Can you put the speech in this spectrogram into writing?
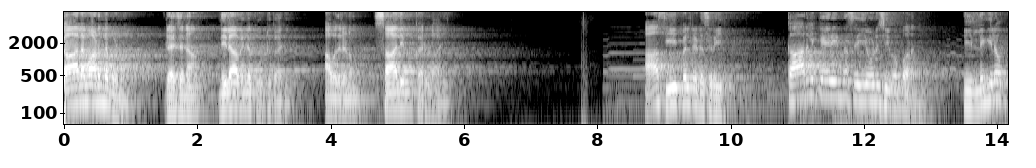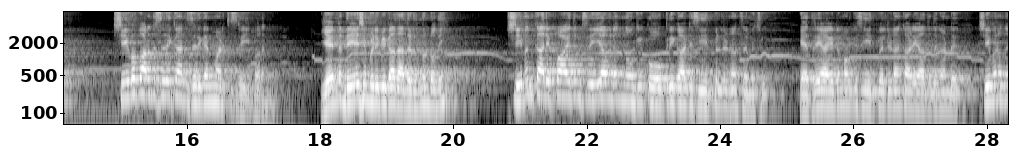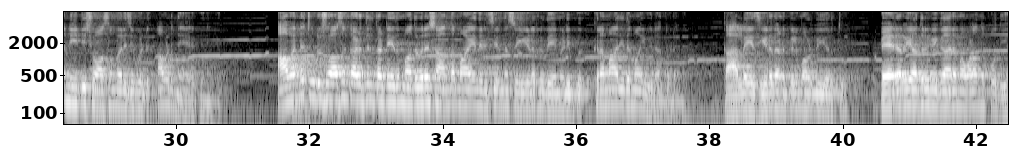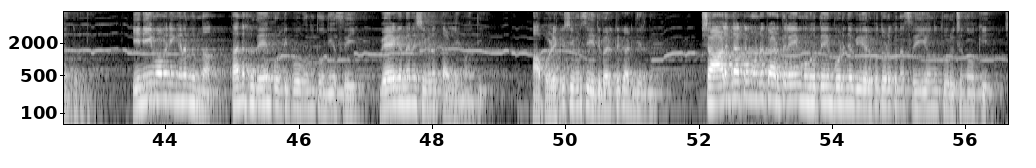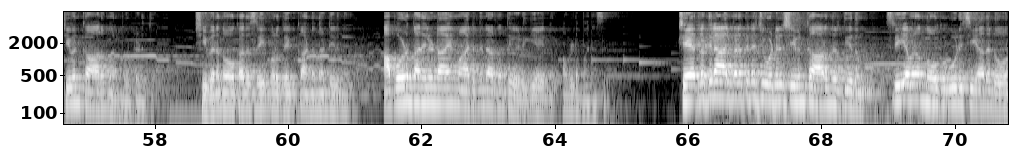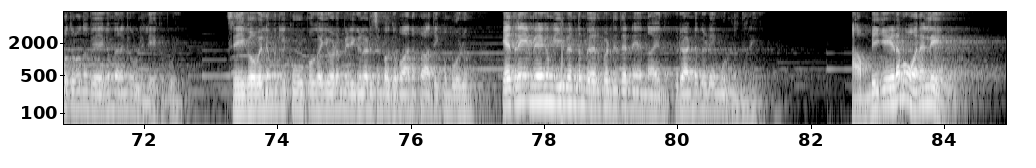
കാലമാടന്റെ പെണ്ണ്. രചന നിലാവിന്റെ കൂട്ടുകാരി. അവതരണം സാലിം കരുളായി. ആ സീറ്റ് ബെൽറ്റ് ഇട് ശ്രീ കാറിൽ കയറി ഇന്ന് ശ്രീയോട് ശിവൻ പറഞ്ഞു. ഇല്ലെങ്കിലോ? ശിവ പറഞ്ഞ സ്ഥിതിക്ക് അനുസരിക്കാൻ മടിച്ച് ശ്രീ പറഞ്ഞു എന്നെ ദേഷ്യം പിടിപ്പിക്കാതെ അതിടുന്നുണ്ടോ നീ? ശിവൻ കലിപ്പായതും ശ്രീ അവനൊന്ന് നോക്കി കോക്രി കാട്ടി സീറ്റ് ബെൽറ്റ് ഇടാൻ ശ്രമിച്ചു. എത്രയായിട്ടും അവൾക്ക് സീറ്റ് ബെൽറ്റ് ഇടാൻ കഴിയാത്തത് കണ്ട് ശിവനൊന്ന് നീറ്റി ശ്വാസം വലിച്ചു വിട്ട് അവൾ നേരെ കുനിഞ്ഞു. അവന്റെ ചുടുശ്വാസം കഴുത്തിൽ തട്ടിയതും അതുവരെ ശാന്തമായി നിടിച്ചിരുന്ന ശ്രീയുടെ ഹൃദയമിടിപ്പ് ക്രമാതീതമായി ഉയരാൻ തുടങ്ങി. കാറിലെ എ സിയുടെ തണുപ്പിലും അവൾ വിയർത്തു. പേരറിയാത്തൊരു വികാരം അവളന്ന് പൊതിയാൻ തുടങ്ങി. ഇനിയും അവൻ ഇങ്ങനെ നിന്ന തന്റെ ഹൃദയം പൊട്ടിപ്പോകുമെന്ന് തോന്നിയ ശ്രീ വേഗം തന്നെ ശിവനെ തള്ളി മാറ്റി. അപ്പോഴേക്ക് ശിവൻ സീറ്റ് ബെൽറ്റ് കടിഞ്ഞിരുന്നു. ഷാളിന്റെ അറ്റം കൊണ്ട് കഴുത്തിലെയും മുഖത്തെയും പൊടിഞ്ഞ വിയർപ്പ് തുടക്കുന്ന സ്ത്രീയെ ഒന്ന് തുറച്ചു നോക്കി ശിവൻ കാറ് മുൻപോട്ടെടുത്തു. ശിവനെ നോക്കാതെ സ്ത്രീ പുറത്തേക്ക് കണ്ണു നട്ടിരുന്നു അപ്പോഴും തന്നിലുണ്ടായ മാറ്റത്തിന്റെ അർത്ഥം തേടുകയായിരുന്നു അവളുടെ മനസ്സ്. ക്ഷേത്രത്തിലെ ആൽമരത്തിന്റെ ചുവട്ടിൽ ശിവൻ കാറ് നിർത്തിയതും സ്ത്രീ അവനെ നോക്കുകൂടി ചെയ്യാതെ ഡോറ് തുറന്ന് വേഗം ഇറങ്ങി ഉള്ളിലേക്ക് പോയി. ശ്രീകോവിലിന് മുന്നിൽ കൂപ്പ് കൈയോടെ മിഴികളടിച്ച് ഭഗവാനെ പ്രാർത്ഥിക്കുമ്പോഴും എത്രയും വേഗം ഈ ബന്ധം വേർപ്പെടുത്തി തന്നെ എന്നായിരുന്നു രണ്ടുപേരുടെയും ഉള്ളെന്നറിയും അംബികയുടെ മോനല്ലേ?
